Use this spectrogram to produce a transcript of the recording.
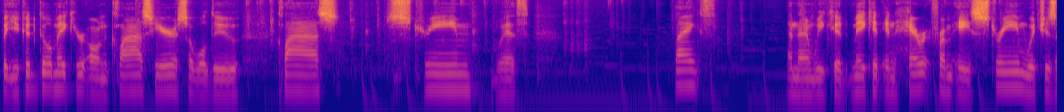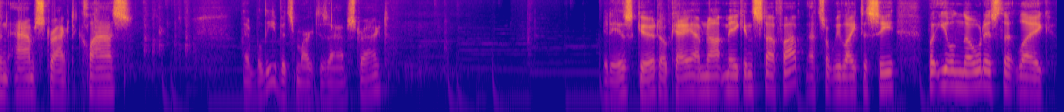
but you could go make your own class here. So we'll do class stream with length, and then we could make it inherit from a stream, which is an abstract class. I believe it's marked as abstract. It is good, okay? I'm not making stuff up. That's what we like to see. But you'll notice that, like,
